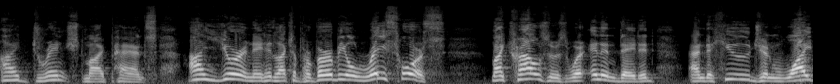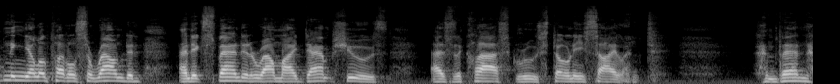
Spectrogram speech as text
I drenched my pants. I urinated like a proverbial racehorse. My trousers were inundated, and a huge and widening yellow puddle surrounded and expanded around my damp shoes as the class grew stony silent. And then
